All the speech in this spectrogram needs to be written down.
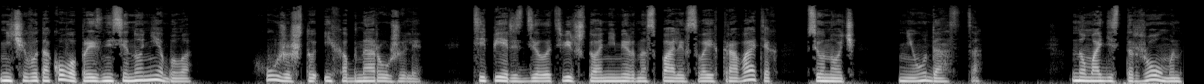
ничего такого произнесено не было. Хуже, что их обнаружили. Теперь сделать вид, что они мирно спали в своих кроватях всю ночь, не удастся. Но магистр Роуман,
